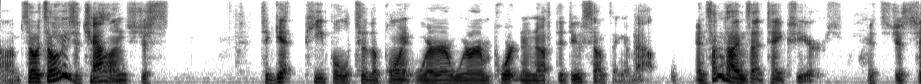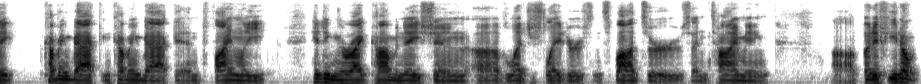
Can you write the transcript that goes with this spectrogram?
Um, so it's always a challenge just to get people to the point where we're important enough to do something about. And sometimes that takes years. It's just take coming back and coming back and finally hitting the right combination of legislators and sponsors and timing. Uh, but if you don't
